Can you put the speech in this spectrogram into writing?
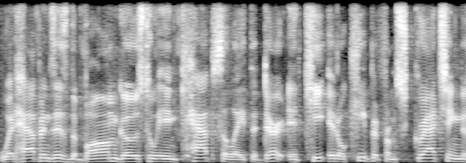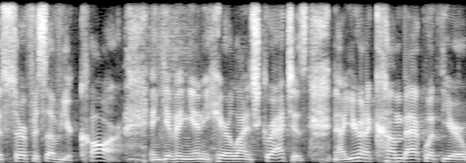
What happens is the BOM goes to encapsulate the dirt. It keep, it'll keep it from scratching the surface of your car and giving any hairline scratches. Now you're gonna come back with your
